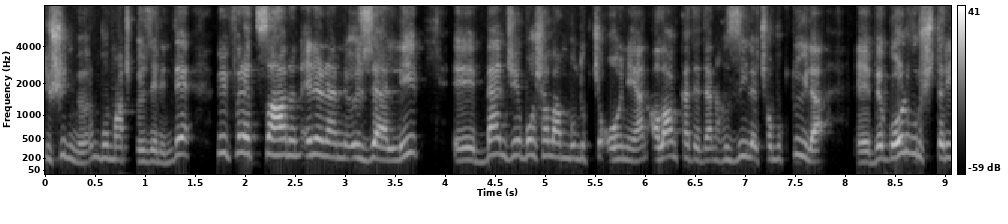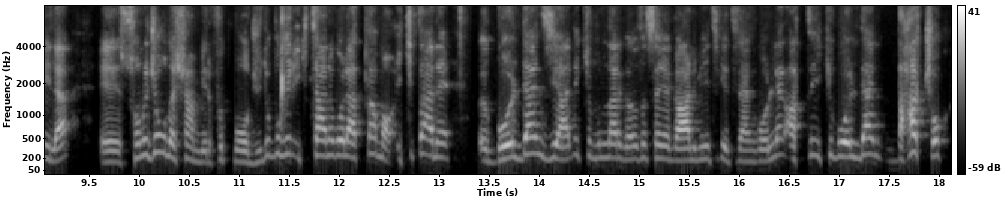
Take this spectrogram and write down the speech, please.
düşünmüyorum bu maç özelinde. Ve Fred Saha'nın en önemli özelliği e, bence boş alan buldukça oynayan, alan kat eden hızıyla, çabukluğuyla e, ve gol vuruşlarıyla e, sonuca ulaşan bir futbolcuydu. Bugün iki tane gol attı ama iki tane e, golden ziyade ki bunlar Galatasaray'a galibiyeti getiren goller attığı iki golden daha çok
